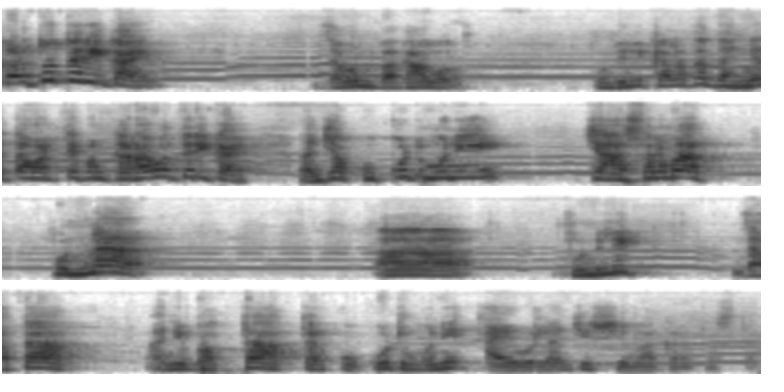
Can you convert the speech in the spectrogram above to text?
करतो तरी काय? जाऊन बघावं. पुंडलिकाला तर धन्यता वाटते पण करावं तरी काय? आणि ज्या कुकुटमुनीच्या आश्रमात पुन्हा पुंडलिक जातात आणि बघतात तर कुकुटमुनी आईवडिलांची सेवा करत असतात.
